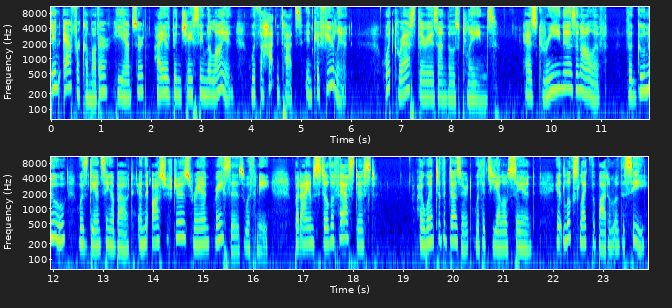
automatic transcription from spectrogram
In Africa, mother, he answered. I have been chasing the lion with the Hottentots in Kaffirland. What grass there is on those plains! As green as an olive. The gnu was dancing about, and the ostriches ran races with me, but I am still the fastest. I went to the desert with its yellow sand. It looks like the bottom of the sea.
